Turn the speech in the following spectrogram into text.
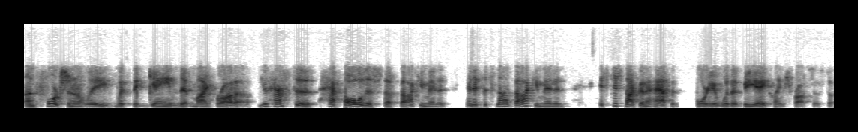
Unfortunately, with the game that Mike brought up, you have to have all of this stuff documented. And if it's not documented, it's just not going to happen for you with a VA claims process. So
